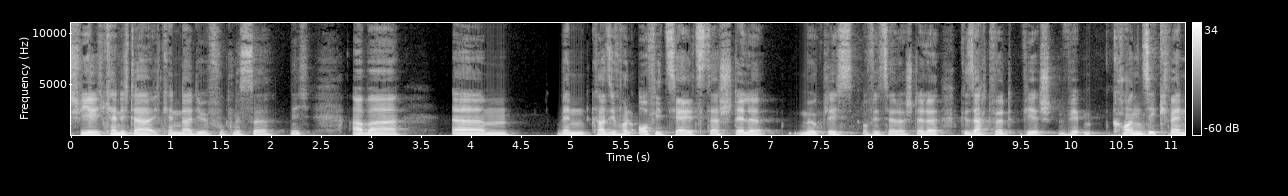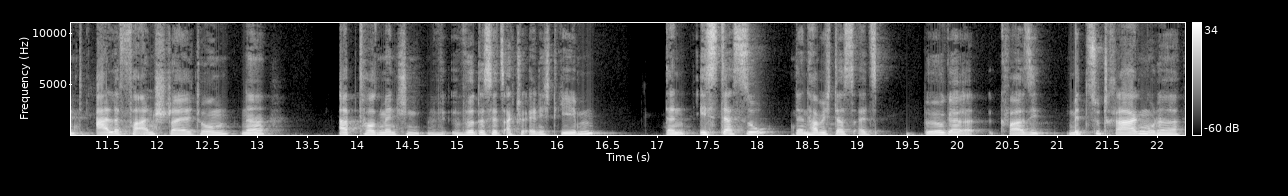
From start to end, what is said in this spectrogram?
schwierig, kenne ich da, ich kenne da die Befugnisse nicht, aber ähm, wenn quasi von offiziellster Stelle, möglichst offizieller Stelle gesagt wird, wir, wir konsequent alle Veranstaltungen, ne, ab 1000 Menschen wird es jetzt aktuell nicht geben, dann ist das so, dann habe ich das als Bürger quasi mitzutragen oder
